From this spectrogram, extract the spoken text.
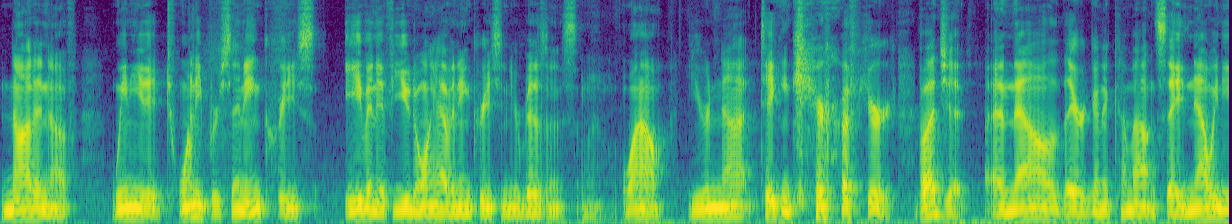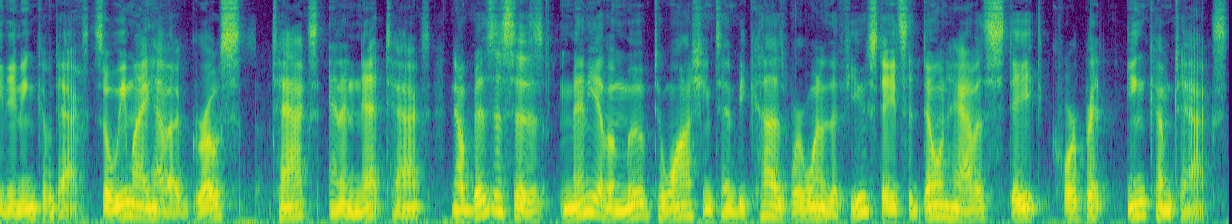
not enough. We need a 20% increase even if you don't have an increase in your business. Wow, you're not taking care of your budget. And now they're going to come out and say, now we need an income tax. So we might have a gross tax and a net tax. Now, businesses, many of them moved to Washington because we're one of the few states that don't have a state corporate income tax.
